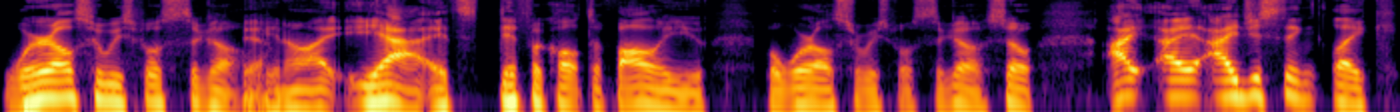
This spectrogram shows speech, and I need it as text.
where else are we supposed to go? Yeah. You know, I, yeah, it's difficult to follow you, but where else are we supposed to go? So I, I, I just think like,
